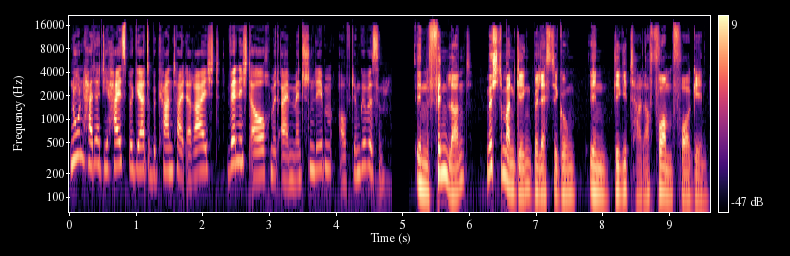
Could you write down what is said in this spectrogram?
Nun hat er die heiß begehrte Bekanntheit erreicht, wenn nicht auch mit einem Menschenleben auf dem Gewissen. In Finnland möchte man gegen Belästigung in digitaler Form vorgehen.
